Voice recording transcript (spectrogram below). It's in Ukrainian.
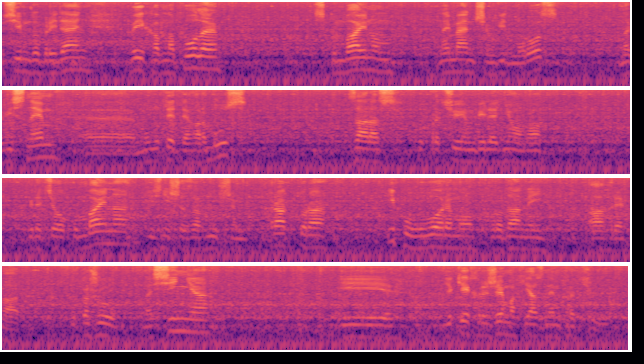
Усім добрий день. Виїхав на поле з комбайном, найменшим від мороз, навісним, е, молотити гарбуз. Зараз попрацюємо біля нього, біля цього комбайна, пізніше заглушимо трактора і поговоримо про даний агрегат. Покажу насіння і в яких режимах я з ним працюю.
